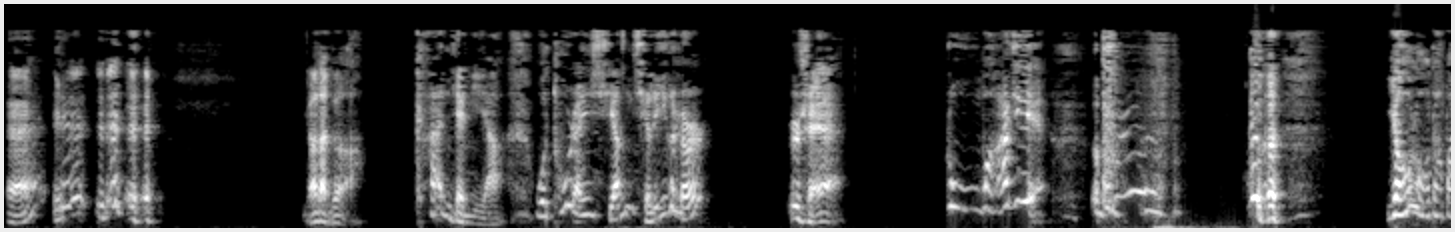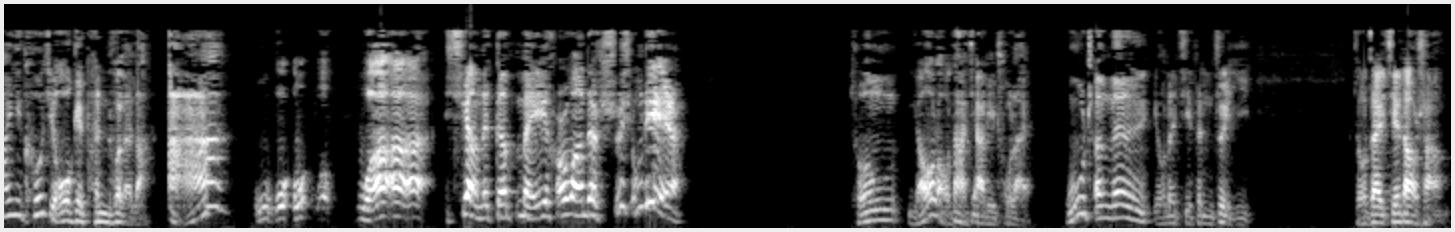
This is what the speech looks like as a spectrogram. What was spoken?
哎哎，姚大哥，看见你呀，我突然想起了一个人儿，是谁？猪八戒！噗 姚老大把一口酒给喷出来了啊！我我我我我像那个美猴王的师兄弟。从姚老大家里出来，吴承恩有了几分醉意。走在街道上，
